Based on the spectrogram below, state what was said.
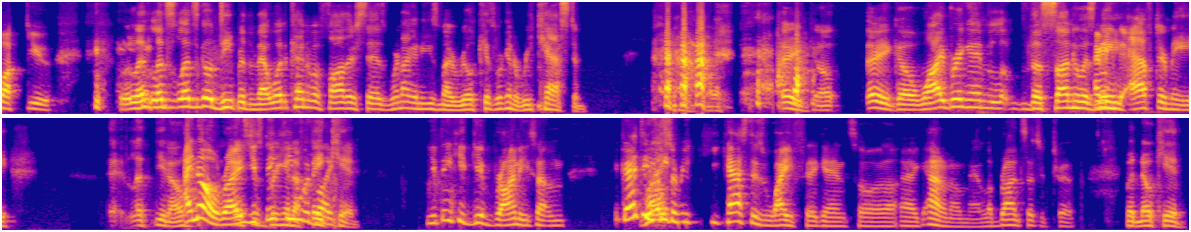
fuck you." Well, Let, let's let's go deeper than that. What kind of a father says we're not going to use my real kids? We're going to recast him. There you go. There you go. Why bring in the son who is I named mean- after me? Let you know. I know, right? You think bring he a would fake like? kid. You think he'd give Bronny something? Granted, Right. he also re- he cast his wife again, so like I don't know, man. LeBron's such a trip. but no kid.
